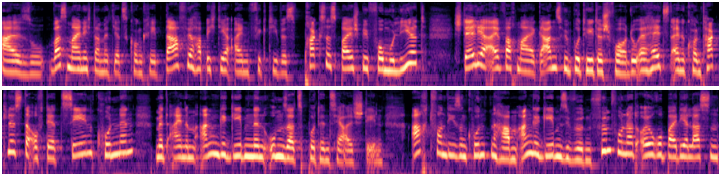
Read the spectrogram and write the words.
Also, was meine ich damit jetzt konkret? Dafür habe ich dir ein fiktives Praxisbeispiel formuliert. Stell dir einfach mal ganz hypothetisch vor, du erhältst eine Kontaktliste, auf der zehn Kunden mit einem angegebenen Umsatzpotenzial stehen. Acht von diesen Kunden haben angegeben, sie würden 500 Euro bei dir lassen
